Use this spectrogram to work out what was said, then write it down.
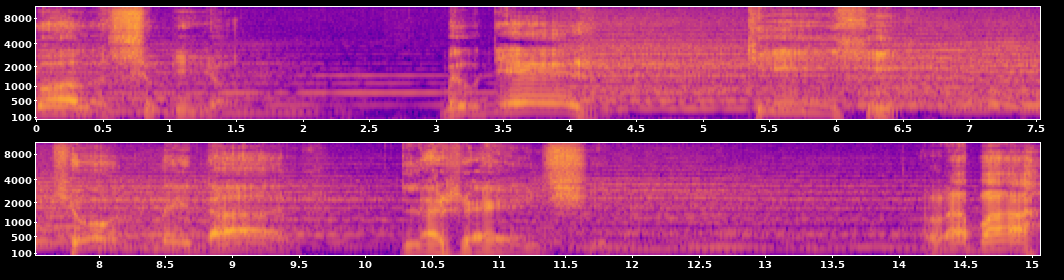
Голос у нее был нежный, тихий, чудный дар для женщин. Раба,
